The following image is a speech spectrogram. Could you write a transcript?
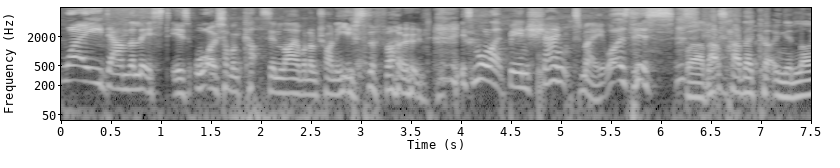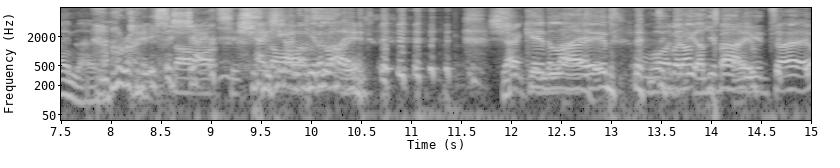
way down the list is what if someone cuts in line when I'm trying to use the phone? It's more like being shanked, mate. What is this? Well, that's how they're cutting in line, though. All right, it's a shank, starts- it shank starts- along the line. Shanking the line. Money on time. time.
